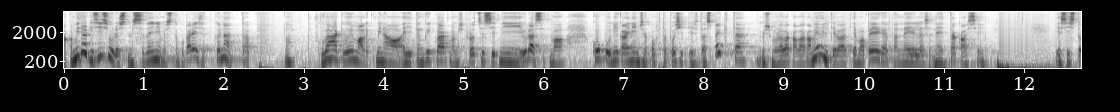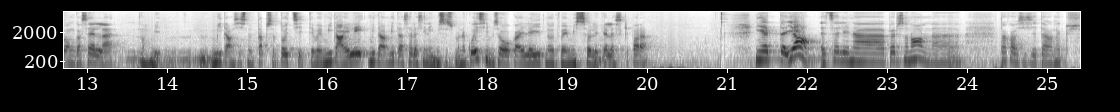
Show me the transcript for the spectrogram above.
aga midagi sisulist, mis seda inimest nagu päriselt kõnetab, noh, kui vähegi võimalik, mina ehitan kõik värbamisprotsessid nii üles, et ma kogun iga inimese kohta positiivseid aspekte, mis mulle väga-väga meeldivad ja ma peegeldan neile neid tagasi ja siis toon ka selle, noh, mida siis nüüd täpselt otsiti või mida ei mida, mida selles inimeses me nagu esimese hooga ei leidnud või mis oli kelleski parem. nii et jaa, et selline personaalne tagasiside on üks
